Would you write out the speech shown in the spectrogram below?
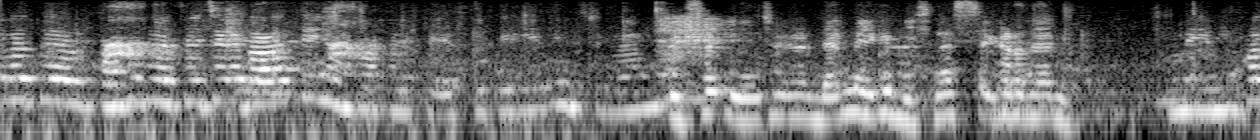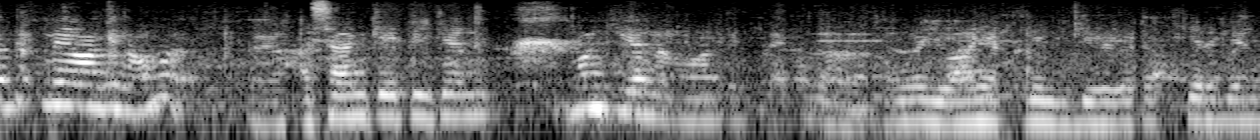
මැසේජ් එක බිස්නස් එකට දැන්න මේ මොකද්ද මේ ආගේ නම අසාන් කේපී කියන්න. මං. ඔ යවානයක් විදිහකට කියර කියන්න.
